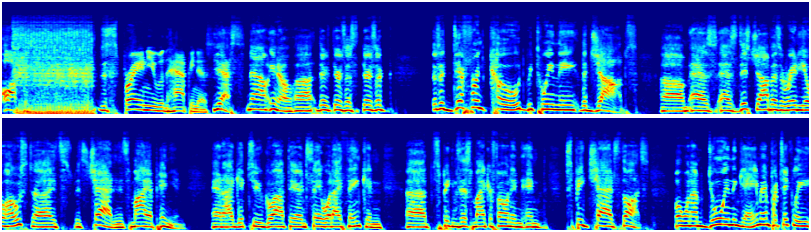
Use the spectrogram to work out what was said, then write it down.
awesome. Just spraying you with happiness. Yes. Now you know uh, there, there's a there's a there's a different code between the the jobs. Um, as as this job as a radio host, uh, it's it's Chad, and it's my opinion, and I get to go out there and say what I think, and uh, speak into this microphone and, and speak Chad's thoughts. But when I'm doing the game, and particularly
